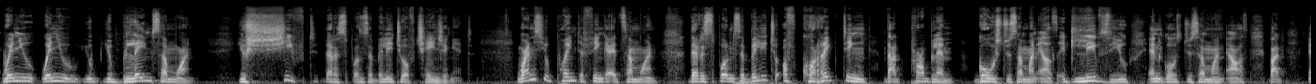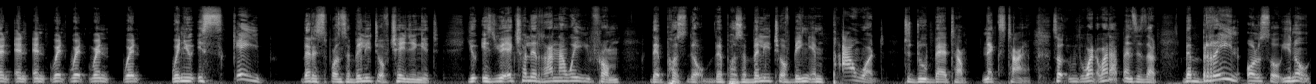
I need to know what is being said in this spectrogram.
when you when you, you you blame someone you shift the responsibility of changing it once you point a finger at someone the responsibility of correcting that problem goes to someone else it leaves you and goes to someone else but and and, and when, when when when when you escape the responsibility of changing it. You is you actually run away from the, the the possibility of being empowered to do better next time. So what, what happens is that the brain also you know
